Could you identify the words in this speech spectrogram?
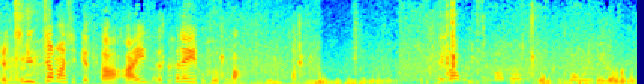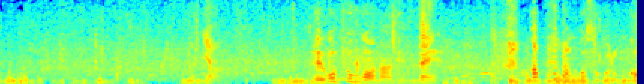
야, 진짜 맛있겠다. 아이스 크레이브 흑박. 배가 고픈가 봐. 먹을 게. 아니야. 배고픈 건 아닌데, 카페만 가서 그런가?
